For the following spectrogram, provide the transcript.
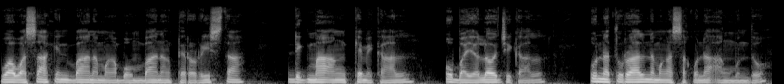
Wawasakin ba ng mga bomba ng terorista, digmaang kemikal o biological o natural na mga sakuna ang mundo?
